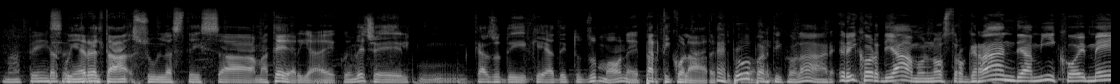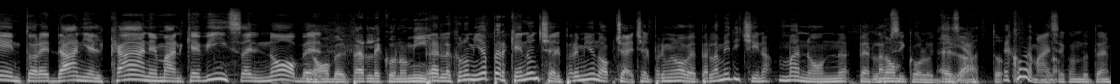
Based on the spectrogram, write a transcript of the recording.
Ma pensa Per cui in te. realtà sulla stessa materia, ecco, invece il, il caso di- che ha detto Zummone è particolare. È proprio particolare. Ricordiamo il nostro grande amico e mentore Daniel Kahneman che vinse il Nobel Nobel per l'economia. per l'economia perché non c'è il premio Nobel, cioè c'è il premio Nobel per la medicina, ma non per la Non- psicologia. esatto. E come mai No. secondo te?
